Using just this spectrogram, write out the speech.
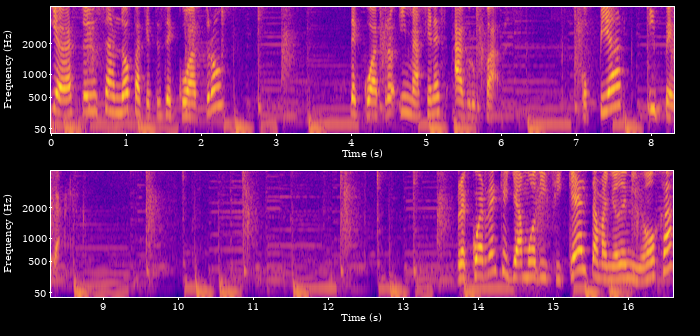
ya estoy usando paquetes de cuatro de cuatro imágenes agrupadas. Copiar y pegar. Recuerden que ya modifiqué el tamaño de mi hoja.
